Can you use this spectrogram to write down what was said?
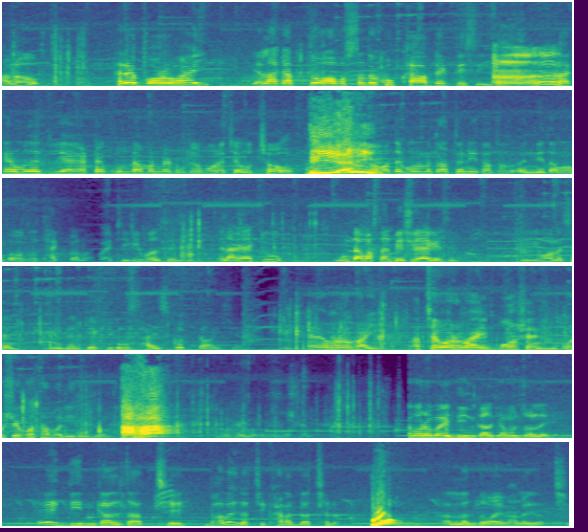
ভালো। আরে বড় ভাই এলাকার তো অবস্থা তো খুব খারাপ দেখতেছি। এলাকার মধ্যে দুই একটা গুন্ডা পান্ডা ঢুকে পড়েছে বুঝছ? আমাদের মনে তো এত নেতা তো নেতা মতো তো থাকবে না। ঠিকই বলছেন। এলাকায় একটু গুন্ডা মাস্তান বেশি হয়ে গেছে। ঠিকই বলেছেন। এদেরকে একটু কিন্তু সাইজ করতে হয়েছে হ্যাঁ বড় ভাই। আচ্ছা বড় ভাই বসেন। বসে কথা বলি দুজন। বসেন বড় ভাই বসেন। বড় ভাই দিনকাল কেমন চলে? এই দিনকাল যাচ্ছে ভালোই যাচ্ছে খারাপ যাচ্ছে না। আল্লাহ দয় ভালোই যাচ্ছে।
